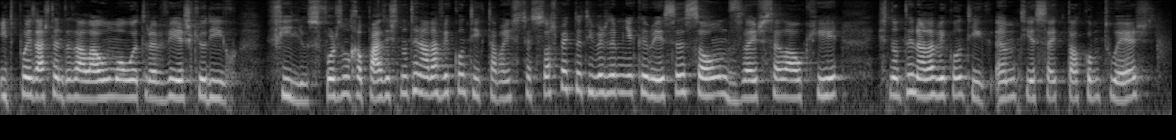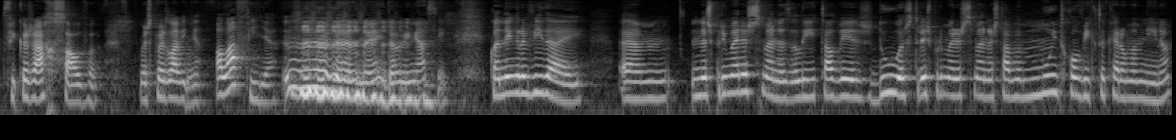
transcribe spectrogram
E depois, às tantas, há lá uma ou outra vez que eu digo: Filho, se fores um rapaz, isto não tem nada a ver contigo, está bem? Isto é só expectativas da minha cabeça, só um desejo, sei lá o quê. Isto não tem nada a ver contigo. Amo-te e aceito tal como tu és, fica já a ressalva. Mas depois lá vinha: Olá, filha. Né? Então vinha assim. Quando engravidei, hum, nas primeiras semanas, ali talvez duas, três primeiras semanas, estava muito convicta que era uma menina.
